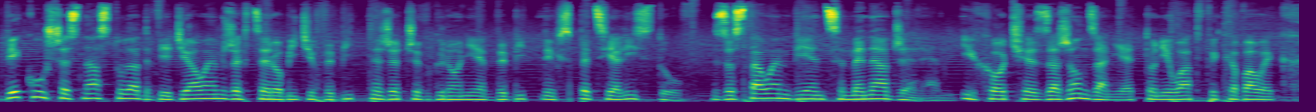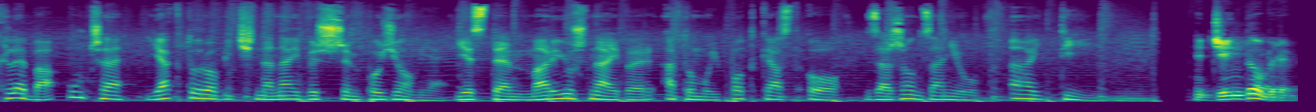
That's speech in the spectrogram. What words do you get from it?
W wieku 16 lat wiedziałem, że chcę robić wybitne rzeczy w gronie wybitnych specjalistów. Zostałem więc menadżerem i choć zarządzanie to niełatwy kawałek chleba, uczę, jak to robić na najwyższym poziomie. Jestem Mariusz Najwer, a to mój podcast o zarządzaniu w IT. Dzień dobry.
